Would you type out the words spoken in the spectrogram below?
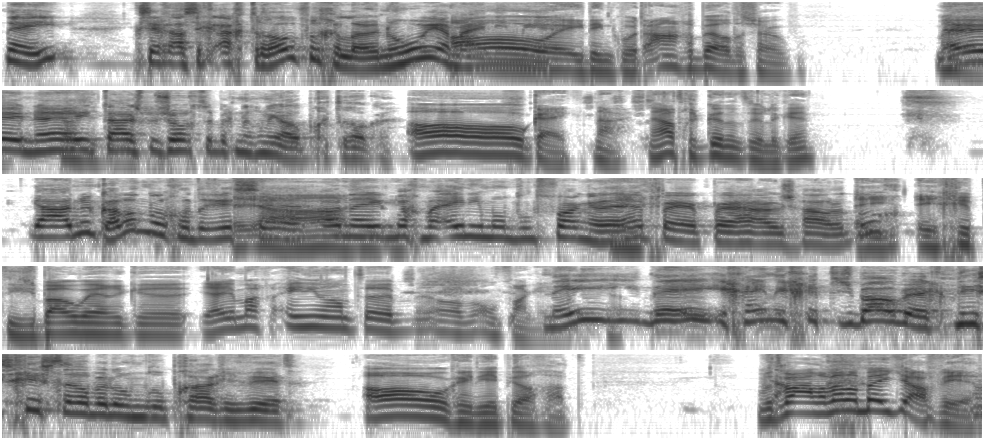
Nee, ik zeg als ik achterover ga leunen, hoor je mij oh, niet meer. ik denk, ik word aangebeld of zo. Nee, dat nee, thuisbezorgd heb ik nog niet opengetrokken. Oh, kijk. Nou, dat had gekund natuurlijk, hè. Ja, nu kan het nog, want er is... Ja, eh, oh nee, ik mag maar één iemand ontvangen hè, per, per huishouden, toch? E- Egyptisch bouwwerk. eh, ja, je mag één iemand eh, ontvangen. Nee, nee, geen Egyptisch bouwwerk. Die is gisteren al bij de omroep gearriveerd. Oh, oké, die heb je al gehad. We dwalen wel een beetje af weer.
